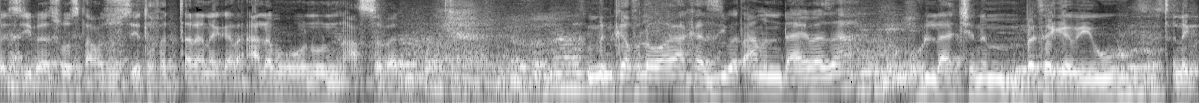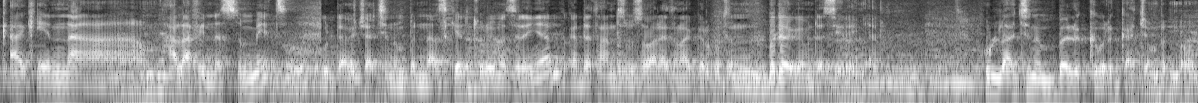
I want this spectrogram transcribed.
በዚህ በሶስት ዓመት ውስጥ የተፈጠረ ነገር አለመሆኑን አስበን የምንከፍለው ዋጋ ከዚህ በጣም እንዳይበዛ ሁላችንም በተገቢው ጥንቃቄና ኃላፊነት ስሜት ጉዳዮቻችንን ብናስኬድ ጥሩ ይመስለኛል። ቀደት አንድ ስብሰባ ላይ የተናገርኩትን ብደገም ደስ ይለኛል። ሁላችንም በልክ በልካችን ብንሆን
